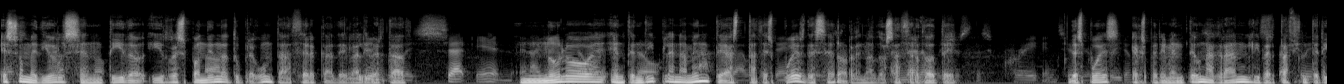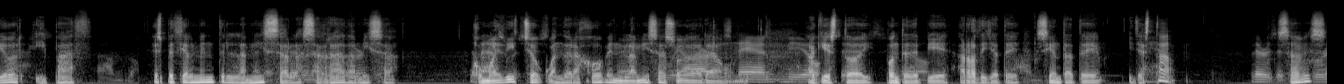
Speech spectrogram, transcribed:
Eso me dio el sentido y respondiendo a tu pregunta acerca de la libertad, no lo entendí plenamente hasta después de ser ordenado sacerdote. Después experimenté una gran libertad interior y paz, especialmente en la misa, la sagrada misa como he dicho, cuando era joven la misa solo era un aquí estoy, ponte de pie, arrodíllate, siéntate y ya está. ¿Sabes?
